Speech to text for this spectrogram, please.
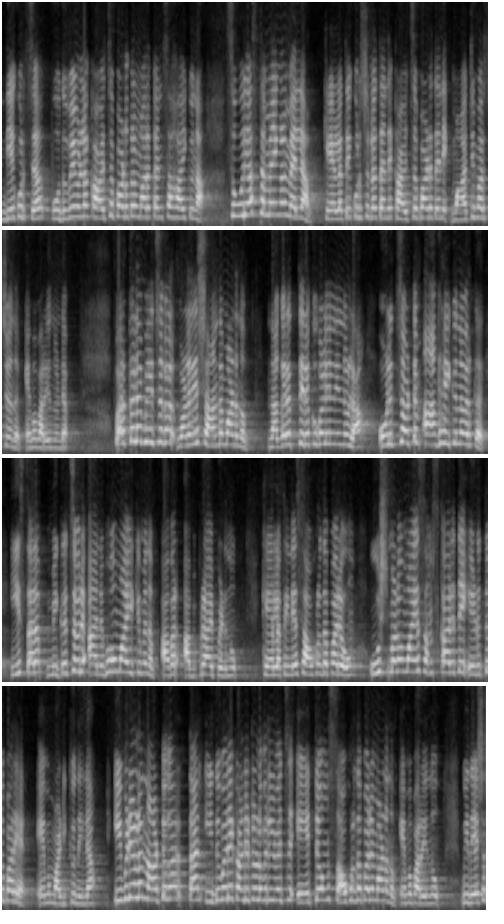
ഇന്ത്യയെക്കുറിച്ച് പൊതുവെയുള്ള കാഴ്ചപ്പാടുകൾ മറക്കാൻ സഹായിക്കുന്ന സൂര്യാസ്തമയങ്ങളുമെല്ലാം കേരളത്തെക്കുറിച്ചുള്ള തന്റെ കാഴ്ചപ്പാട് തന്നെ മാറ്റിമറിച്ചുവെന്നും എമ്മ പറയുന്നുണ്ട്. വർക്കല ബീച്ചുകൾ വളരെ ശാന്തമാണെന്നും നഗരത്തിരക്കുകളിൽ നിന്നുള്ള ഒളിച്ചോട്ടം ആഗ്രഹിക്കുന്നവർക്ക് ഈ സ്ഥലം മികച്ച ഒരു അനുഭവമായിരിക്കുമെന്നും അവർ അഭിപ്രായപ്പെടുന്നു. കേരളത്തിന്റെ സൗഹൃദപരവും ഊഷ്മളവുമായ സംസ്കാരത്തെ എടുത്തു പറയാൻ എമ്മ മടിക്കുന്നില്ല. ഇവിടെയുള്ള നാട്ടുകാർ താൻ ഇതുവരെ കണ്ടിട്ടുള്ളവരിൽ വെച്ച് ഏറ്റവും സൗഹൃദപരമാണെന്നും എമ്മ പറയുന്നു. വിദേശ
